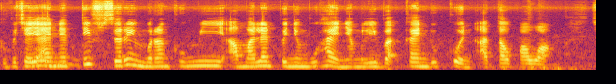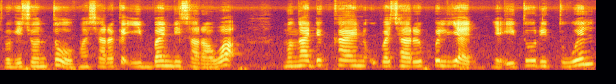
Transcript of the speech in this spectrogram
Kepercayaan natif sering merangkumi amalan penyembuhan yang melibatkan dukun atau pawang. Sebagai contoh, masyarakat Iban di Sarawak mengadakan upacara pelian iaitu ritual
